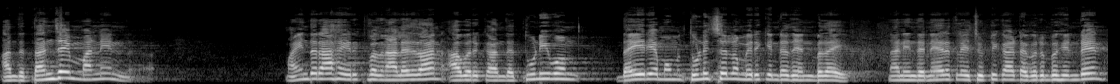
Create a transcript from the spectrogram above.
அந்த தஞ்சை மண்ணின் மைந்தராக இருப்பதனாலே தான் அவருக்கு அந்த துணிவும் தைரியமும் துணிச்சலும் இருக்கின்றது என்பதை நான் இந்த நேரத்தில் சுட்டிக்காட்ட விரும்புகின்றேன்.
